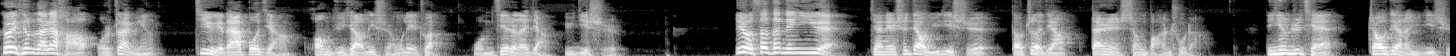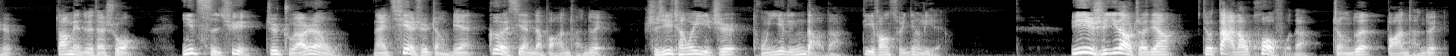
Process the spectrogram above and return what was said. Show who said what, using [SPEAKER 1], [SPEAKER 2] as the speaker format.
[SPEAKER 1] 各位听众，大家好，我是赵爱明，继续给大家播讲黄埔军校历史人物列传。我们接着来讲余继时。一九三三年一月，蒋介石调余继时到浙江担任省保安处长。临行之前，召见了余继时，当面对他说：“你此去之主要任务，乃切实整编各县的保安团队，使其成为一支统一领导的地方绥靖力量。”余继时一到浙江，就大刀阔斧地整顿保安团队。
